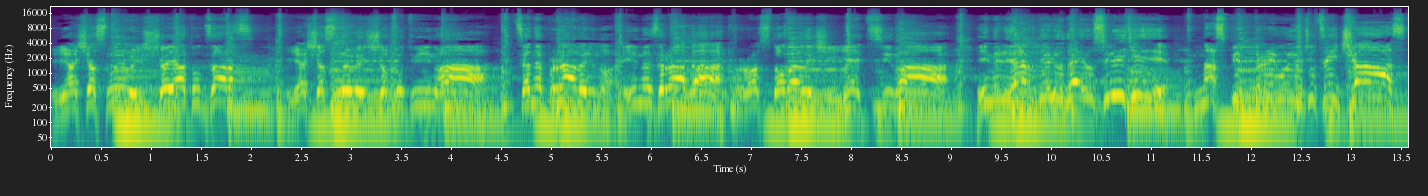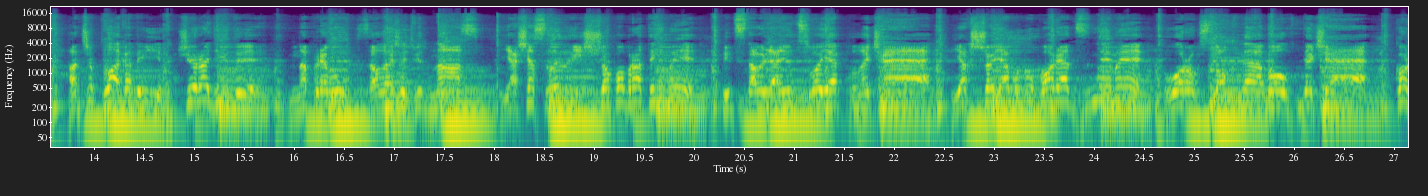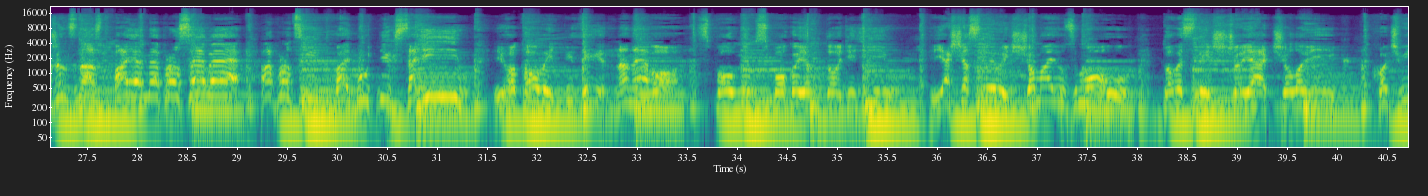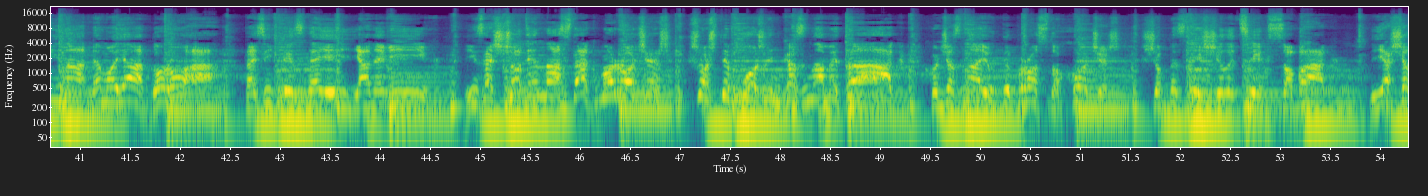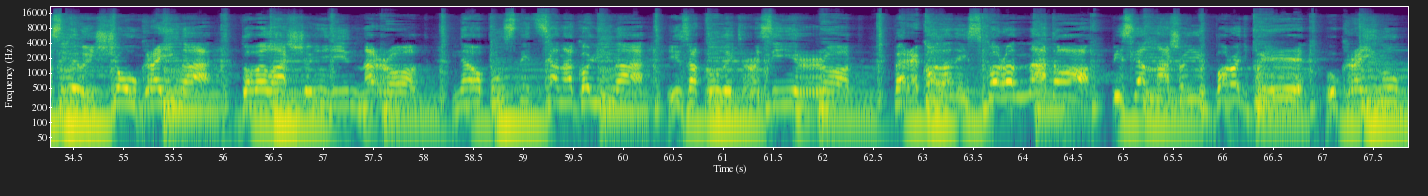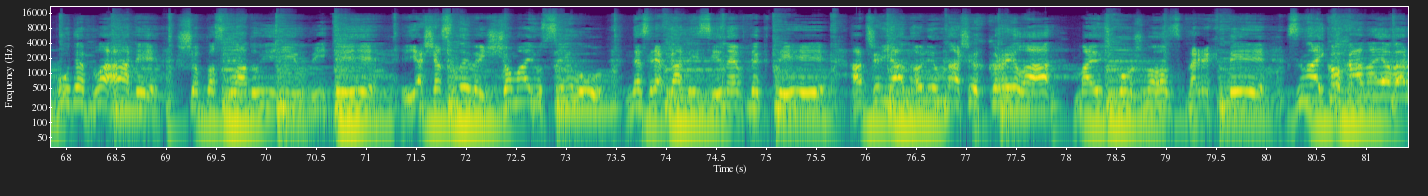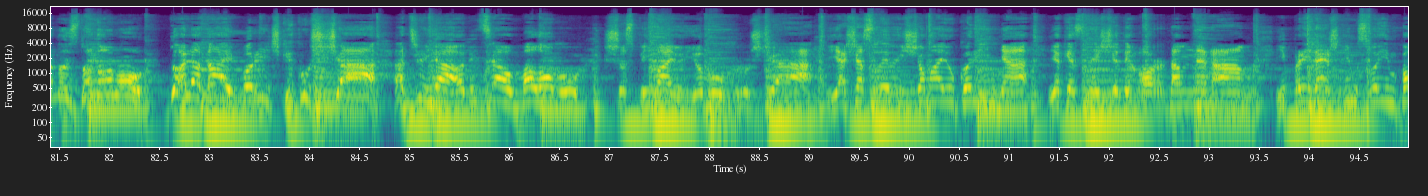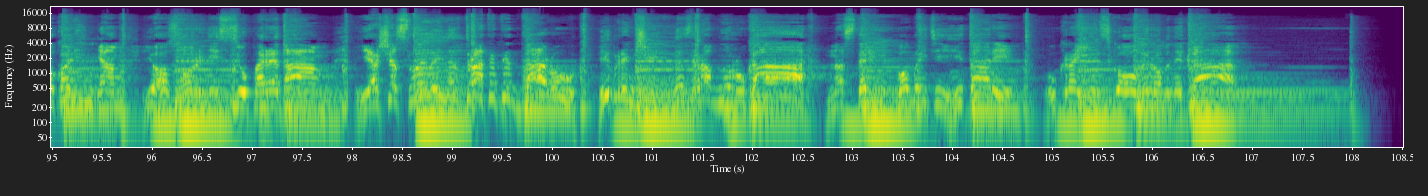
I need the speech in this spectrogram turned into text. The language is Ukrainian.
Я щасливий, що я тут зараз. Я щасливий, що тут війна. Це неправильно і не зрада. Просто величі є ціна. І мільярди людей у світі нас підтримують у цей час. Адже плакати їм чи радіти напряму залежить від нас. Я щасливий, що побратими підставляють своє плече. Якщо я буду поряд з ними, ворог здохне або втече. Кожен з нас дбає не про себе, а про цвіт майбутніх садів і готовий піти на небо з повним спокоєм до дідів. Я щасливий, що маю змогу довести, що я чоловік, хоч війна не моя дорога, та зійти з неї я не міг. І за що ти нас так морочиш? Що ж ти, боженька, з нами так? Хоча знаю, ти просто хочеш, щоб ми знищили цих собак. Я щасливий, що Україна довела, що її народ не опуститься на коліна і затулить Росії рот. Переконаний скоро НАТО після нашої боротьби Україну буде благати, щоб до складу її ввійти. Я щасливий, що маю силу не злякатись і не втекти. Адже янголів наших крила мають кожного зберегти. Знай, кохана, я вернусь додому. Доглядай по річки куща, адже я обіцяв малому, що спіймаю йому хруща. Я щасливий, що маю коріння, яке знищити ордам не дам, і прийдешнім своїм поколінням його з гордістю передам. Я щасливий не втратити дару, і бренчить незграбно рука на старій побитій гітарі українського виробника.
